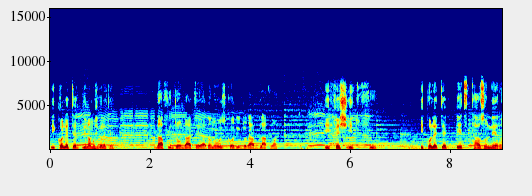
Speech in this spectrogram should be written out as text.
He collected. You know how much he collected? That food drum. That uh, I don't know what it's called. That black one. He fetched it full. He collected eight thousand naira.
